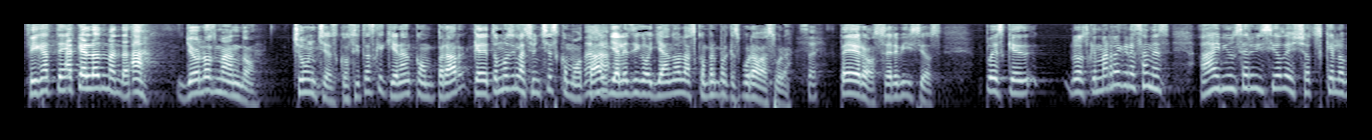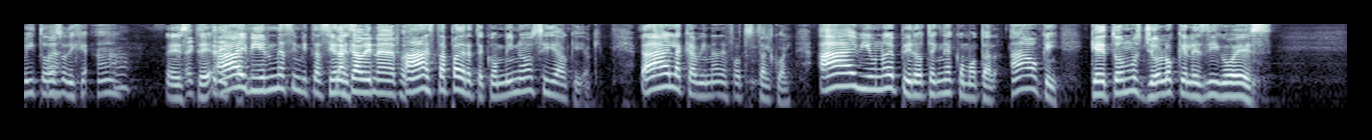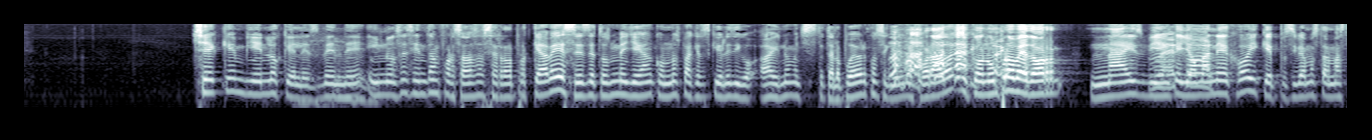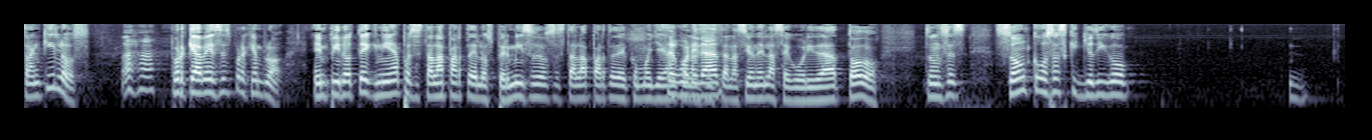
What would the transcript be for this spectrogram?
fíjate, ¿A qué los mandas? ah, yo los mando. Chunches, cositas que quieran comprar, que de todos modos las chunches como tal, Ajá. ya les digo, ya no las compren porque es pura basura. Sí. Pero servicios, pues que los que más regresan es, ay, vi un servicio de shots que lo vi, todo Ah. eso, dije, ah, Ah. este, Extritas. ay, vi unas La invitaciones. cabina de fotos. Ah, está padre, te combino, sí, ah, ok, ok. Ay, la cabina de fotos tal cual. Ay, vi uno de pirotecnia como tal. Ah, ok. Que de todos modos yo lo que les digo es, chequen bien lo que les vende y no se sientan forzados a cerrar porque a veces de todos me llegan con unos paquetes que yo les digo, ay, no manches, te lo puedo haber conseguido mejorado y con un proveedor nice, bien que yo manejo y que pues íbamos a estar más tranquilos. Ajá. Porque a veces, por ejemplo, en pirotecnia, pues está la parte de los permisos, está la parte de cómo llegan con las instalaciones, la seguridad, todo. Entonces, son cosas que yo digo,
